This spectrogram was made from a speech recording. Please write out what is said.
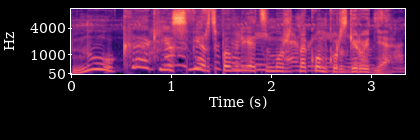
Ну, как я смерть повлиять может на конкурс Герой Дня?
